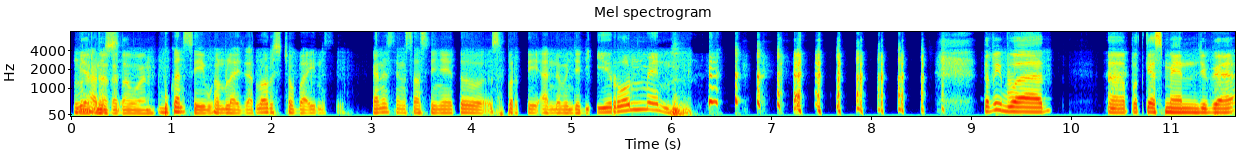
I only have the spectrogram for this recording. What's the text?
Lu biar harus- nggak ketahuan. bukan sih bukan belajar lo harus cobain sih karena sensasinya itu seperti anda menjadi Iron Man Tapi buat eh, podcast man juga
